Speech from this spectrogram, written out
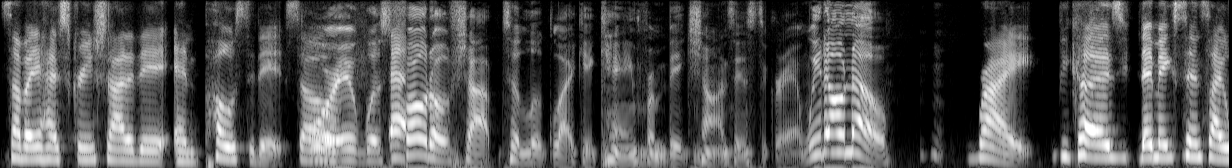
Somebody had screenshotted it and posted it. So or it was that, photoshopped to look like it came from Big Sean's Instagram. We don't know. Right. Because that makes sense. Like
